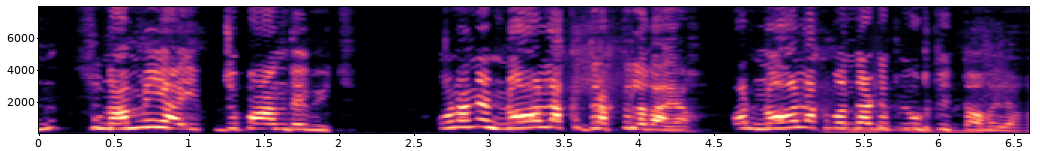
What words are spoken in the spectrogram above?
ਨ- ਸੁਨਾਮੀ ਆਈ ਜਾਪਾਨ ਦੇ ਵਿੱਚ। ਉਹਨਾਂ ਨੇ 9 ਲੱਖ ਦਰਖਤ ਲਗਾਇਆ ਔਰ 9 ਲੱਖ ਬੰਦਾ ਡਿਪਿਊਟ ਕੀਤਾ ਹੋਇਆ।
